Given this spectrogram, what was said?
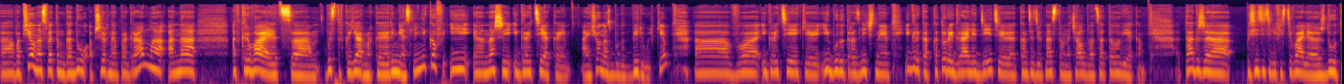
А, вообще у нас в этом году обширная программа. Она открывается выставка ярмарка ремесленников и э, нашей игротекой. А еще у нас будут бирюльки э, в игротеке и будут различные игры, как, которые играли дети конца 19-го, начала 20 века. Также Посетители фестиваля ждут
